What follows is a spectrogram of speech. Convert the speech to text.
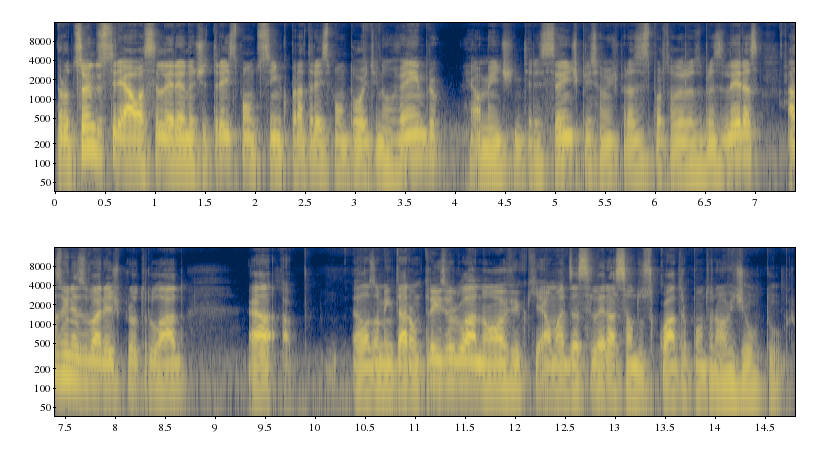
produção industrial acelerando de 3,5 para 3,8 em novembro realmente interessante, principalmente para as exportadoras brasileiras. As vendas do varejo, por outro lado, elas aumentaram 3,9, que é uma desaceleração dos 4,9 de outubro.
